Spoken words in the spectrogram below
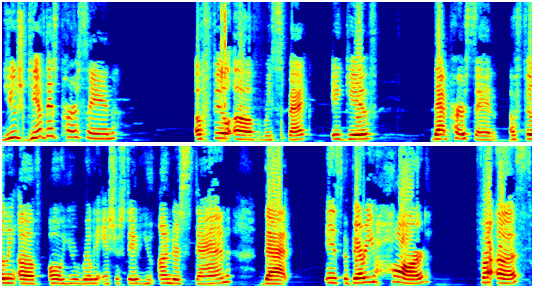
you give this person a feel of respect. It give that person a feeling of, oh, you're really interested. You understand that it's very hard for us,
